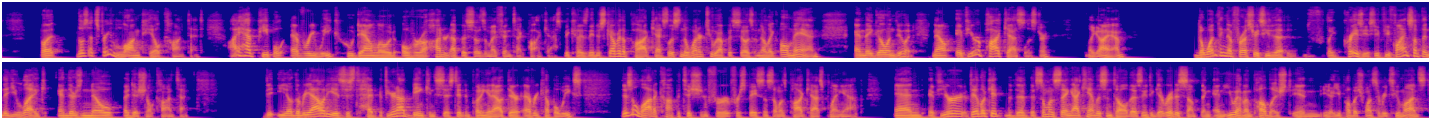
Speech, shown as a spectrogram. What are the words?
But those that's very long tail content. I have people every week who download over 100 episodes of my fintech podcast because they discover the podcast, listen to one or two episodes and they're like, "Oh man," and they go and do it. Now, if you're a podcast listener, like I am, the one thing that frustrates you that like crazy is if you find something that you like and there's no additional content. The, you know, the reality is just that if you're not being consistent and putting it out there every couple weeks, there's a lot of competition for for space in someone's podcast playing app. And if you're, if they look at the, if someone's saying I can't listen to all this, I need to get rid of something, and you haven't published in, you know, you publish once every two months,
